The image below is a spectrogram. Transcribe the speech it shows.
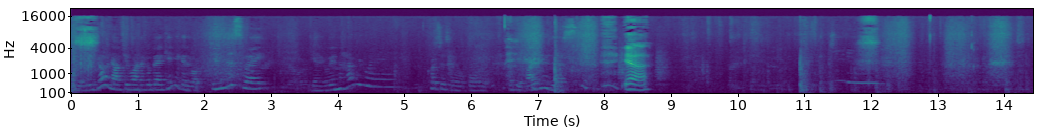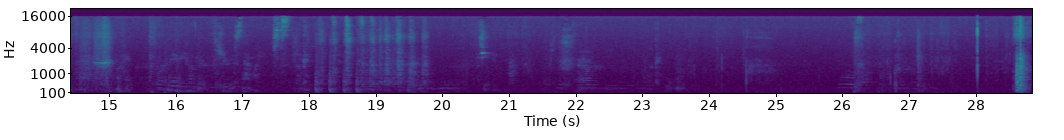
There you go. Now, if you want to go back in, you gotta go in this way. You gotta go in the highway. Of course, there's a little hole. Okay, if I do this, Yeah.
